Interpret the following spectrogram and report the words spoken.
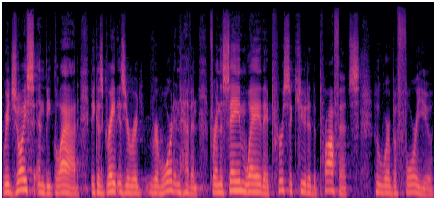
Rejoice and be glad, because great is your re- reward in heaven. For in the same way they persecuted the prophets who were before you.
